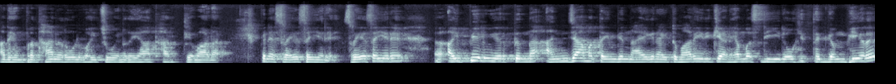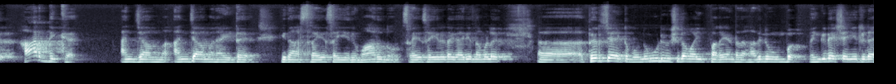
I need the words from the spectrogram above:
അദ്ദേഹം പ്രധാന റോൾ വഹിച്ചു എന്നത് യാഥാർത്ഥ്യമാണ്. പിന്നെ Shreyas Iyer Shreyas Iyer I P L ഉയർത്തുന്ന അഞ്ചാമത്തെ ഇന്ത്യൻ നായകനായിട്ട് മാറിയിരിക്കുകയാണ്. M S D Rohit Gambhir Hardik. അഞ്ചാം അഞ്ചാമനായിട്ട് ഇതാ ശ്രേയസ് മാറുന്നു. ശ്രേയസ് അയ്യരുടെ കാര്യം നമ്മൾ തീർച്ചയായിട്ടും ഒന്നുകൂടി വിശദമായി പറയേണ്ടതാണ്. അതിനു മുമ്പ് വെങ്കടേഷ് അയ്യരുടെ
